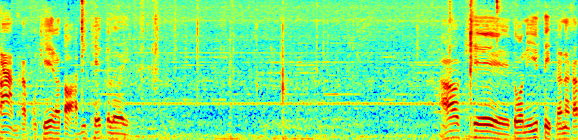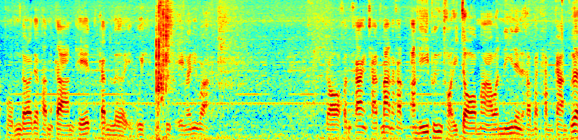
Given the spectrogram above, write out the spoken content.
ภาพนะครับ โอเค เราต่อฮาร์ดดิสเทสกันเลย โอเค ตัวนี้ติดแล้วนะครับ ผมเดี๋ยวเราจะทำการเทสกันเลย อุ้ยติดเองแล้วนี่ว่า จอค่อนข้างชัดมากนะครับ อันนี้เพิ่งถอยจอมาวันนี้เลยนะครับ มาทำการเพื่อ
